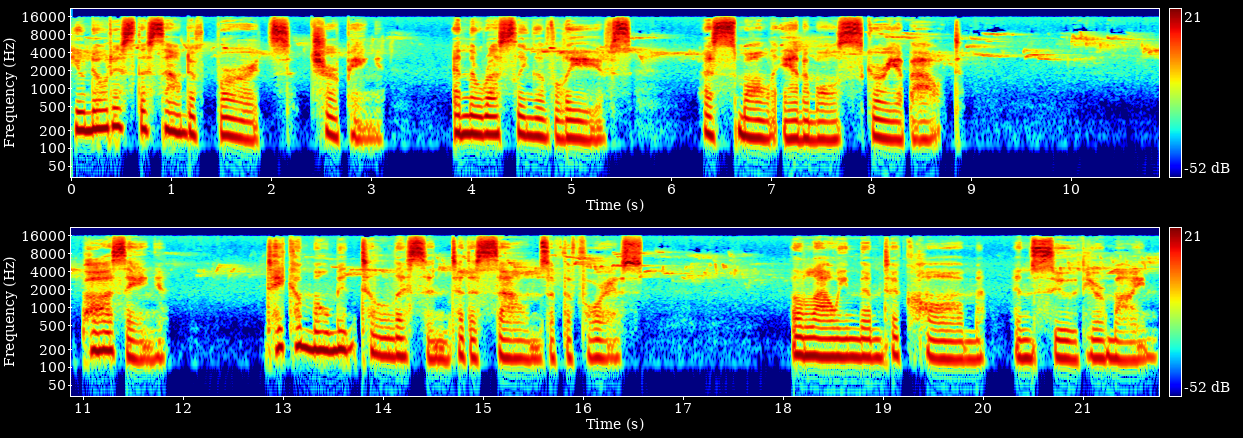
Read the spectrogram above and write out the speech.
you notice the sound of birds chirping and the rustling of leaves as small animals scurry about. Pausing, take a moment to listen to the sounds of the forest, allowing them to calm and soothe your mind.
